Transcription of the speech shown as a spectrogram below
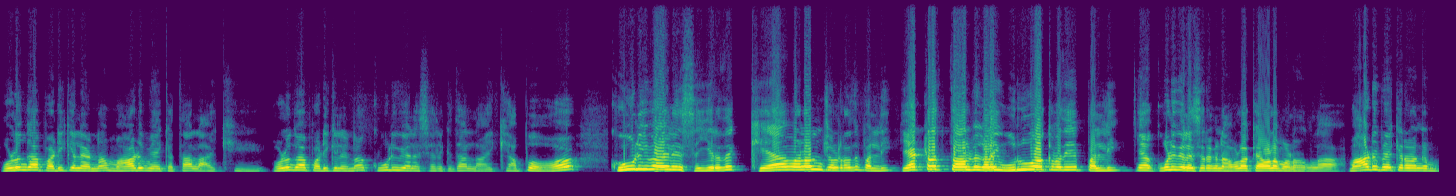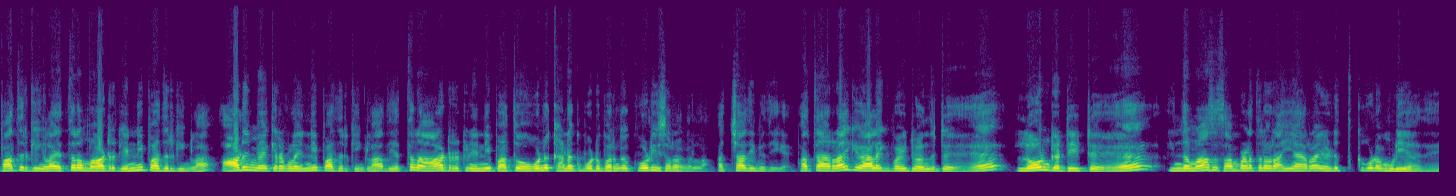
ஒழுங்காக படிக்கலைன்னா மாடு மேய்க்கத்தான் லாய்க்கு ஒழுங்காக படிக்கலைன்னா கூலி வேலை செய்யறதுக்கு தான் லாய்க்கு அப்போது கூலி வேலை செய்கிறத கேவலம் சொல்கிறது பள்ளி. ஏற்றத்தாழ்வுகளை உருவாக்குவதே பள்ளி. ஏன் கூலி வேலை செய்கிறவங்க அவ்வளோ கேவலமானவங்களா? மாடு மேய்க்கிறவங்க பார்த்துருக்கீங்களா? எத்தனை மாடு இருக்கு? எண்ணி பார்த்துருக்கீங்களா? ஆடு மேய்க்கிறவங்கள எண்ணி பார்த்துருக்கீங்களா? அது எத்தனை ஆடு இருக்குன்னு எண்ணி பார்த்து ஒவ்வொன்றும் கணக்கு போட்டு பாருங்க கோடீஸ்வரங்கள்லாம் லட்சாதிபதிங்க. பத்தாயிரம் ரூபாய்க்கு வேலைக்கு போயிட்டு வந்துட்டு லோன் கட்டிட்டு இந்த மாதம் சம்பளத்தில் ஒரு ஐயாயிரம் ரூபாய் எடுத்துக்க கூட முடியாது.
